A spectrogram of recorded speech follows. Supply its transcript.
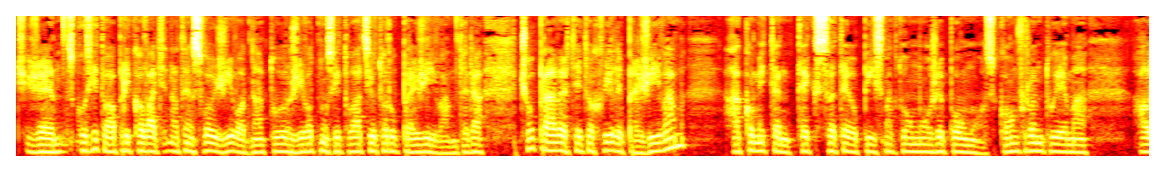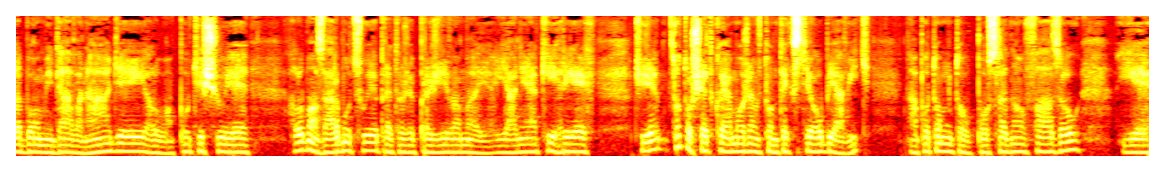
Čiže skúsiť to aplikovať na ten svoj život, na tú životnú situáciu, ktorú prežívam. Teda čo práve v tejto chvíli prežívam, ako mi ten text svätého písma k tomu môže pomôcť. Konfrontuje ma, alebo mi dáva nádej, alebo ma potešuje, alebo ma zarmucuje, pretože prežívam aj ja nejaký hriech. Čiže toto všetko ja môžem v tom texte objaviť. A potom tou poslednou fázou je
